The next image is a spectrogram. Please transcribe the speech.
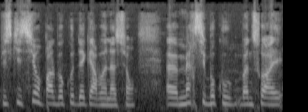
puisqu'ici on parle beaucoup de décarbonation. Euh, merci beaucoup. Bonne soirée.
